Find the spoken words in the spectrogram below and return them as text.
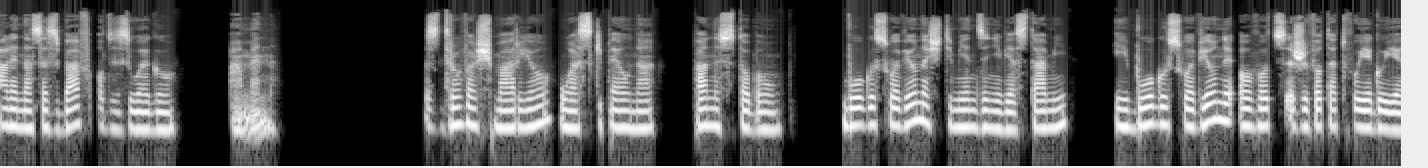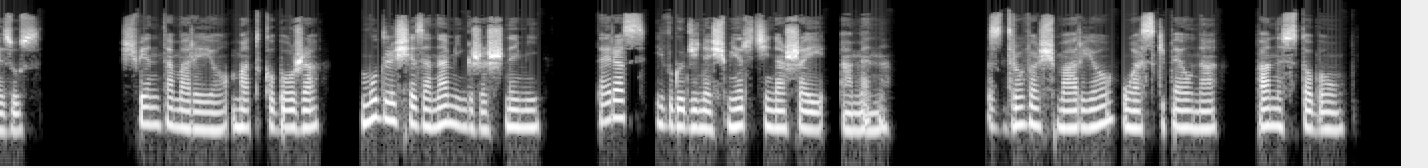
ale nas zbaw od złego. Amen. Zdrowaś Mario, łaski pełna, Pan z Tobą, błogosławionaś Ty między niewiastami i błogosławiony owoc żywota Twojego Jezus. Święta Maryjo, Matko Boża, módl się za nami grzesznymi, teraz i w godzinę śmierci naszej. Amen. Zdrowaś Mario, łaski pełna, Pan z Tobą,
